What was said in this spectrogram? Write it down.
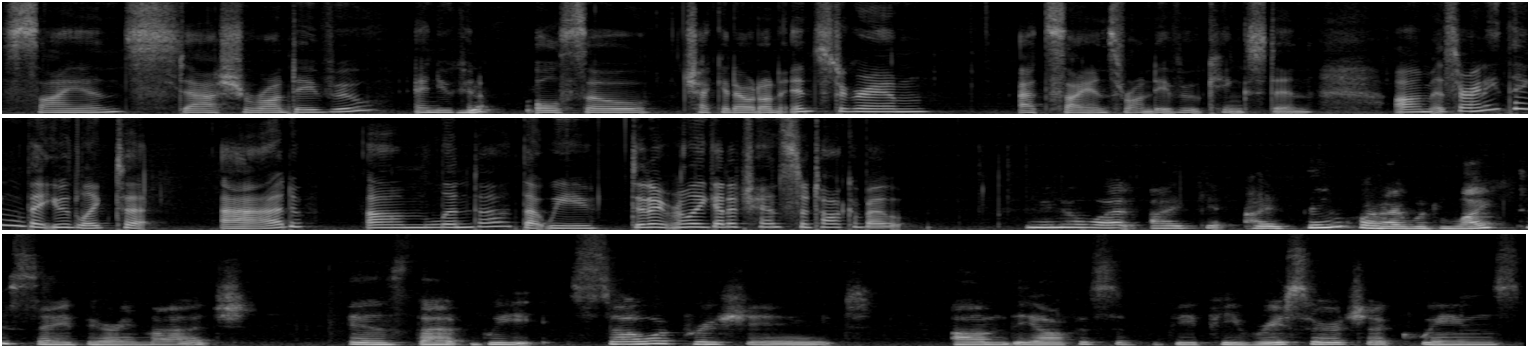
science dash rendezvous. And you can yep. also check it out on Instagram at Science Rendezvous Kingston. Um, is there anything that you'd like to add um, Lynda, that we didn't really get a chance to talk about? You know what? I, I think what I would like to say very much is that we so appreciate um, the Office of VP Research at Queen's.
